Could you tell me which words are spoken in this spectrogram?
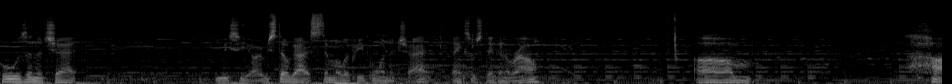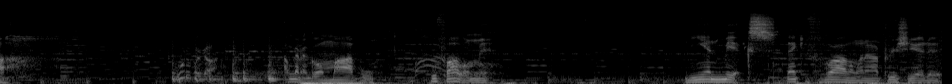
Who's in the chat? Let me see. Alright, we still got similar people in the chat. Thanks for sticking around. Um, huh. What have I got? I'm gonna go Marvel. Who follow me? Nian Mix. Thank you for following. I appreciate it.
